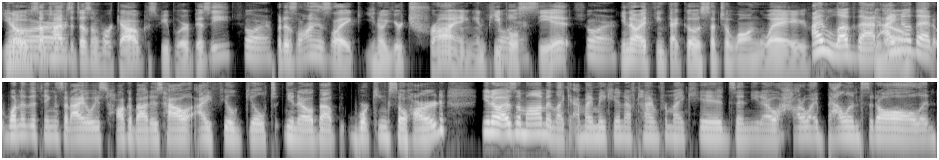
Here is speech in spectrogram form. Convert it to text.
You know, sometimes it doesn't work out because people are busy, sure, but as long as like, you know, you're trying and people Sure. see it, sure. you know, I think that goes such a long way. I love that. You I know know? that one of the things that I always talk about is how I feel guilt, you know, about working so hard, you know, as a mom and like, am I making enough time for my kids? And, you know, how do I balance it all? And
